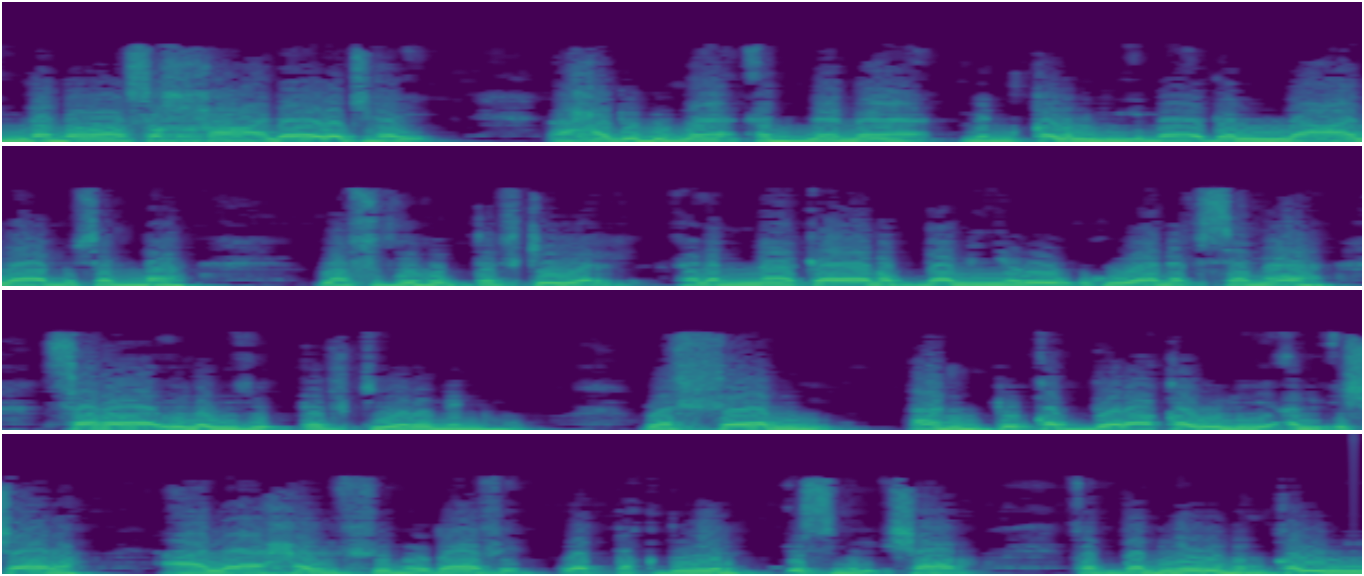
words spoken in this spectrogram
إنما صح على وجهين أحدهما أن ما من قول ما دل على مسمى لفظه التذكير فلما كان الضمير هو نفس ما سرى إليه التذكير منه والثاني أن تقدر قولي الإشارة على حذف مضاف والتقدير اسم الإشارة. فالضمير من قولي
